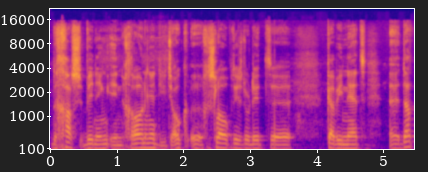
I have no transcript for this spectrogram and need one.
de gaswinning in Groningen, die iets ook eh, gesloopt is door dit eh, kabinet. Eh, dat,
